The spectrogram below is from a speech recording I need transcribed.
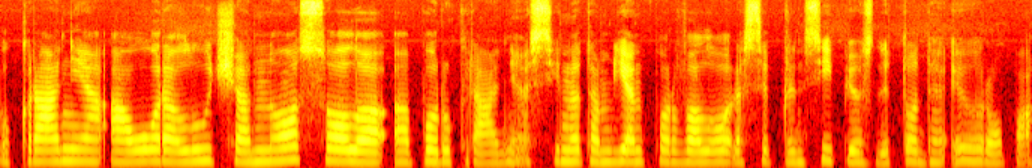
Ucrania ahora lucha no solo por Ucrania, sino también por valores y principios de toda Europa.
